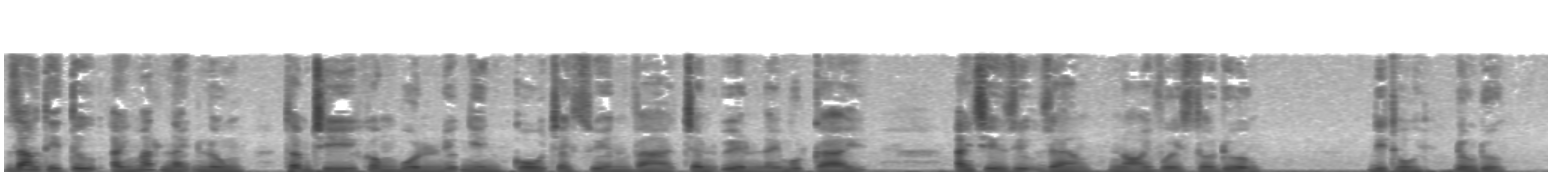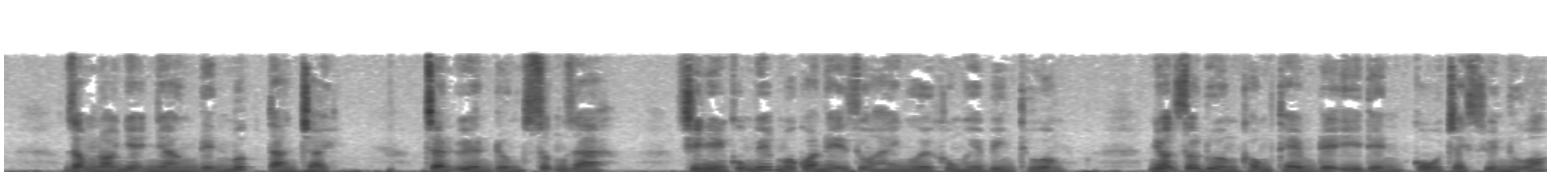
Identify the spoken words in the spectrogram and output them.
Giang Thị Tự ánh mắt lạnh lùng, Thậm chí không buồn liếc nhìn Cố Trạch Xuyên và Trần Uyển lấy một cái. Anh chỉ dịu dàng nói với sơ đường. Đi thôi, đường đường. Giọng nói nhẹ nhàng đến mức tàn chảy. Trần Uyển đứng sững ra. Chỉ nhìn cũng biết mối quan hệ giữa hai người không hề bình thường. Nhận sơ đường không thèm để ý đến Cố Trạch Xuyên nữa.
